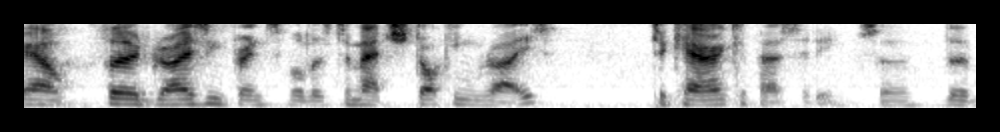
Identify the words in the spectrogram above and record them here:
our third grazing principle is to match stocking rate to carrying capacity. So the,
